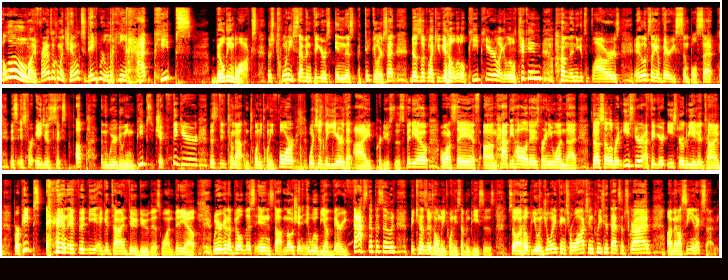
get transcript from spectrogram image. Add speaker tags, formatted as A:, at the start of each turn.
A: Hello, my friends. Welcome to my channel. Today we're looking at Peeps building blocks. There's 27 figures in this particular set. It does look like you get a little peep here, like a little chicken. Um, then you get some flowers. It looks like a very simple set. This is for ages 6 up, and we're doing Peeps Chick Figure. This did come out in 2024, which is the year that I produced this video. I want to say if um, happy holidays for anyone that does celebrate Easter. I figured Easter would be a good time for Peeps, and if it would be a good time to do this one video. We're going to build this in stop motion. It will be a very fast episode because there's only 27 pieces. So I hope you enjoy. Thanks for watching. Please hit that subscribe, um, and I'll see you next time.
